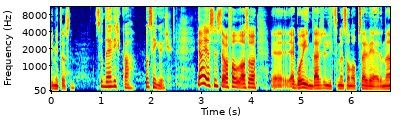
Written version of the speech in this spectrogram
i Midtøsten. Så det virka på Sigurd? Ja, jeg synes det i hvert fall altså, Jeg går jo inn der litt som en sånn observerende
